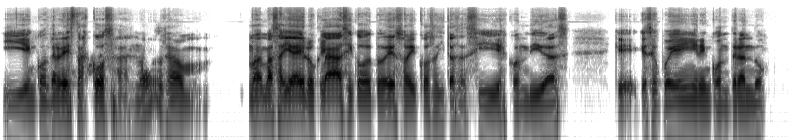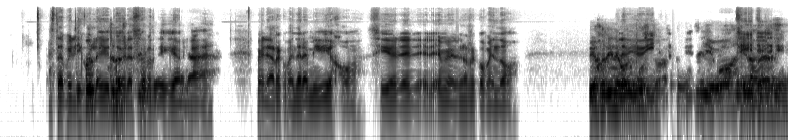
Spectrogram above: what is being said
y encontrar estas cosas, ¿no? O sea, más, más allá de lo clásico, de todo eso, hay cositas así escondidas que, que se pueden ir encontrando. Esta película yo tuve la suerte de que me la, me la recomendara mi viejo, sí, él, él- él me la recomendó. Viejo tiene La buen gusto. ¿eh? Llevó Sí, a sí, ver sí.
